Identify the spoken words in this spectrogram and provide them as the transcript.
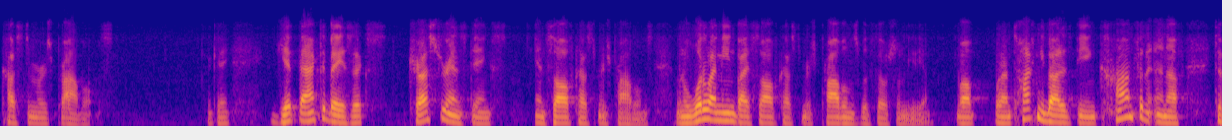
customers' problems. Okay? Get back to basics, trust your instincts, and solve customers' problems. And what do I mean by solve customers' problems with social media? Well, what I'm talking about is being confident enough to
